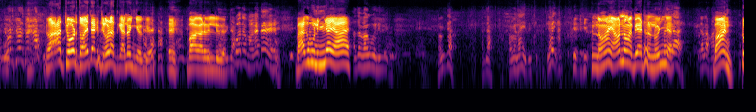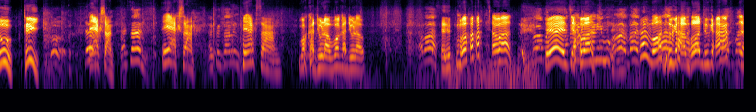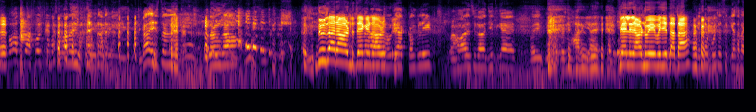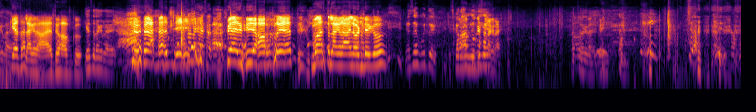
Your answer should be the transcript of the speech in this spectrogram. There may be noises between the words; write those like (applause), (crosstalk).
हाँ छोड़ दो तक छोड़त क्या नहीं होगे बागाड़ बिल्लू के तो है भाग बुनिया यार अच्छा भाग बोली भाग जा अच्छा अबे नहीं ना यार ना बैठ नहीं one two three action action action action action बका जुड़ाओ बका जुड़ाओ बहुत शाबाश। ए शाबाश। बस बस बहुत दुगा बहुत तो दूसरा राउंड सेकंड हो राउंड गया कंप्लीट और हमारे सीधा जीत गया है। और हार गया है। पहले राउंड में ही जीता था इससे पूछो से कैसा लग रहा है? कैसा लग रहा है तो आपको? कैसा लग रहा है? (laughs) फिर भी आपको यार मस्त लग रहा है लौटने को। ऐसे पूछे इसका नाम आपको कैसा लग रहा है? अच्छा लग रहा है। (laughs) (laughs) (laughs)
